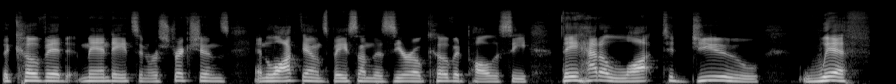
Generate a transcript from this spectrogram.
the COVID mandates and restrictions and lockdowns based on the zero COVID policy, they had a lot to do with.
